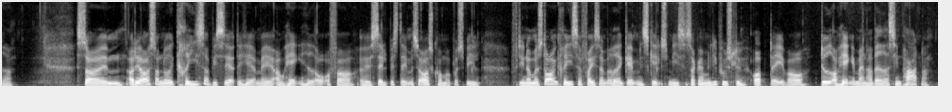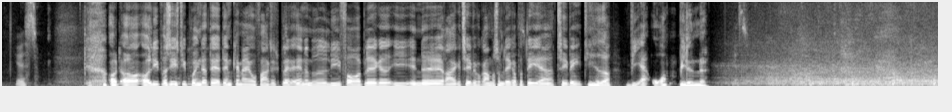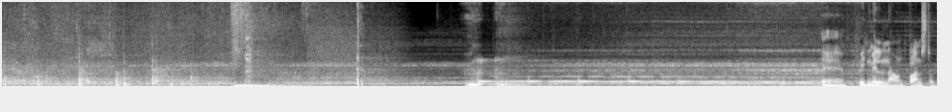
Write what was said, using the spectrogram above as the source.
Så, øhm, og det er også noget i kriser, vi ser det her med afhængighed over for øh, selvbestemmelse, også kommer på spil. Fordi når man står i en krise, for eksempel har været igennem en skilsmisse, så kan man lige pludselig opdage, hvor død afhængig man har været af sin partner. Yes. Og, og, og lige præcis de pointer der, dem kan man jo faktisk blandt andet møde lige for øjeblikket i en øh, række tv-programmer, som ligger på DR TV. De hedder Vi er ordbildende. yes. Øh, mit mellemnavn, Brandstrup.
